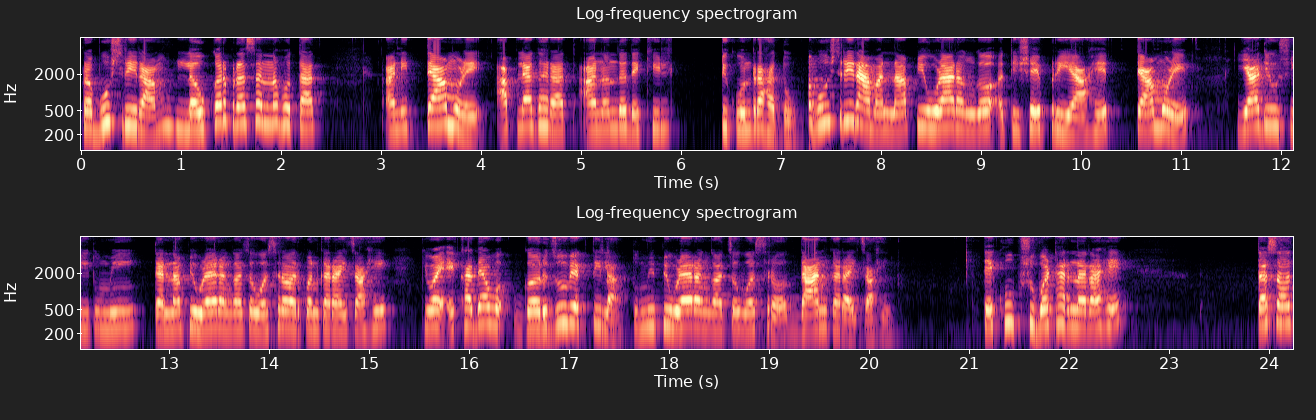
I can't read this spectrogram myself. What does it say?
प्रभू श्रीराम लवकर प्रसन्न होतात आणि त्यामुळे आपल्या घरात आनंद देखील टिकून राहतो. प्रभू श्रीरामांना पिवळा रंग अतिशय प्रिय आहे त्यामुळे या दिवशी तुम्ही त्यांना पिवळ्या रंगाचं वस्त्र अर्पण करायचं आहे किंवा एखाद्या व गरजू व्यक्तीला तुम्ही पिवळ्या रंगाचं वस्त्र दान करायचं आहे. ते खूप शुभ ठरणार आहे. तसंच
